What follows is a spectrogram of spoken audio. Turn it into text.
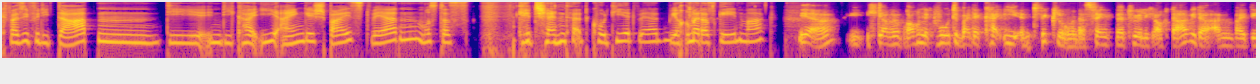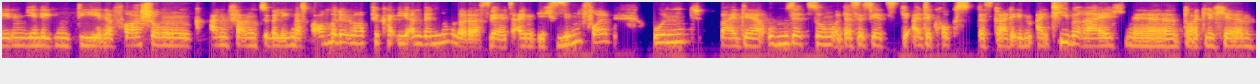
quasi für die Daten, die in die KI eingespeist werden? Muss das gegendert, codiert werden, wie auch immer das gehen mag? Ja, ich glaube, wir brauchen eine Quote bei der KI-Entwicklung. Und das fängt natürlich auch da wieder an, bei denjenigen, die in der Forschung anfangen zu überlegen, was brauchen wir denn überhaupt für KI-Anwendungen oder was wäre jetzt eigentlich sinnvoll? Und bei der Umsetzung, und das ist jetzt die alte Krux, dass gerade im IT-Bereich eine deutliche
